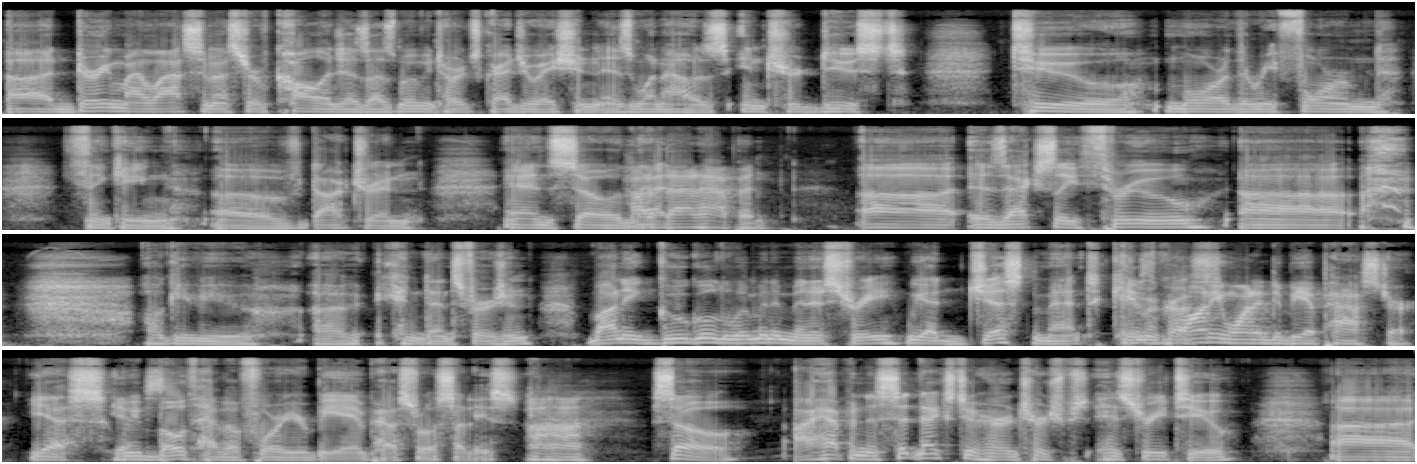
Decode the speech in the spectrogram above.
uh, during my last semester of college. As I was moving towards graduation, is when I was introduced to more the reformed thinking of doctrine, and so How did that happen? uh, is actually through. Uh, I'll give you a condensed version. Bonnie Googled women in ministry. We had just met, came across. Bonnie wanted to be a pastor. yes, we both have a four-year BA in pastoral studies. Uh-huh. So I happened to sit next to her in church history two. Uh,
